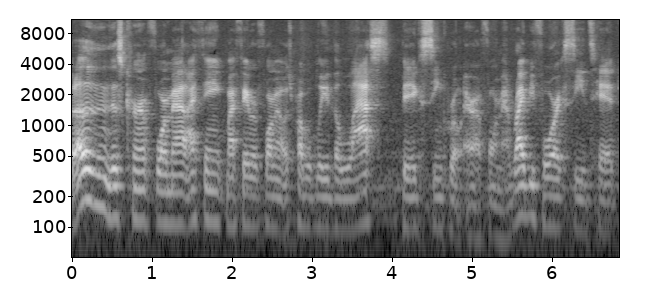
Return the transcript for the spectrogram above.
But other than this current format, I think my favorite format was probably the last big Synchro era format, right before Exceeds hit,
